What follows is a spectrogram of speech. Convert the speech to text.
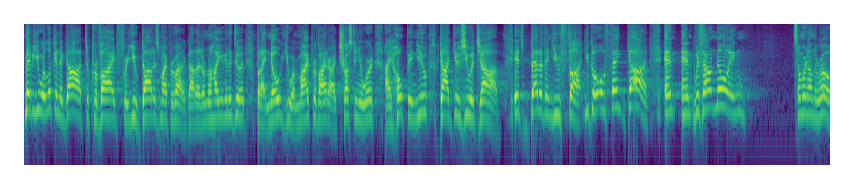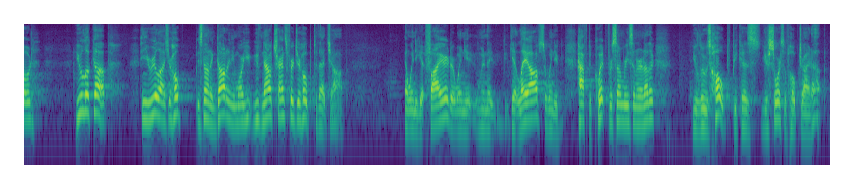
Maybe you were looking to God to provide for you. God is my provider. God, I don't know how you're going to do it, but I know you are my provider. I trust in your word. I hope in you. God gives you a job. It's better than you thought. You go, oh, thank God. And, and without knowing, somewhere down the road, you look up and you realize your hope is not in God anymore. You, you've now transferred your hope to that job. And when you get fired or when, you, when they get layoffs or when you have to quit for some reason or another, you lose hope because your source of hope dried up.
